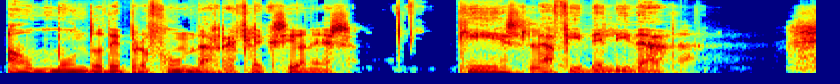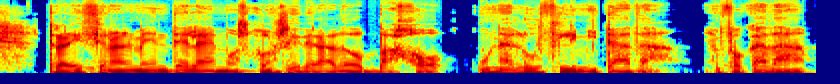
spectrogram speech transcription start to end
a un mundo de profundas reflexiones. ¿Qué es la fidelidad? Tradicionalmente la hemos considerado bajo una luz limitada, enfocada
